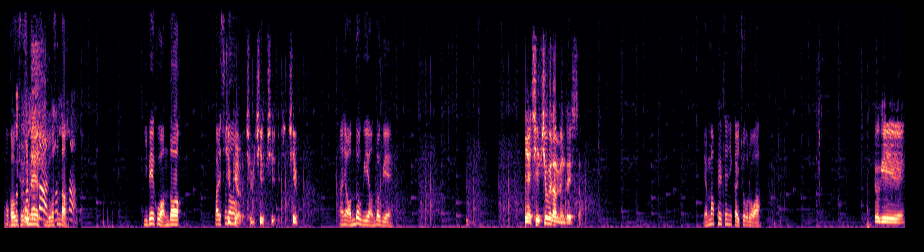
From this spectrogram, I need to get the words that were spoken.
어, 거기 조심해 쏜다, 누가 누가 쏜다 205 언덕 빨리 집, 순어 집, 집, 집, 집. 아니 언덕 위에 언덕 위에 아니야, 집 지옥에도 한명더 있어. 연막 펼 테니까 이쪽으로 와 여기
